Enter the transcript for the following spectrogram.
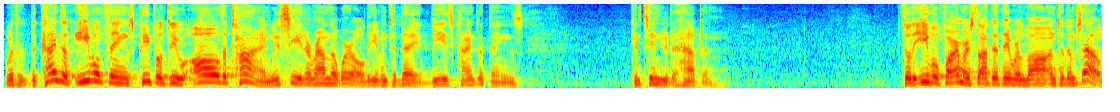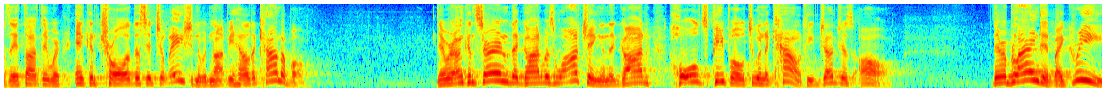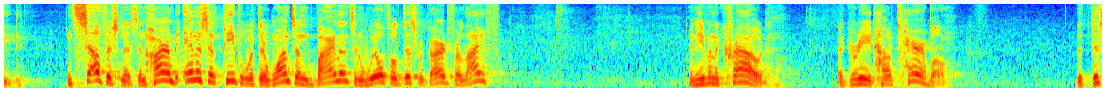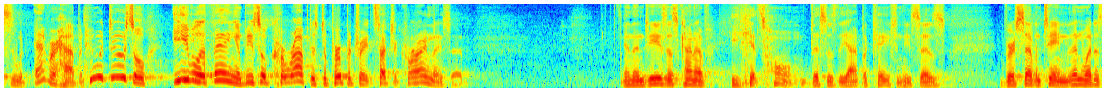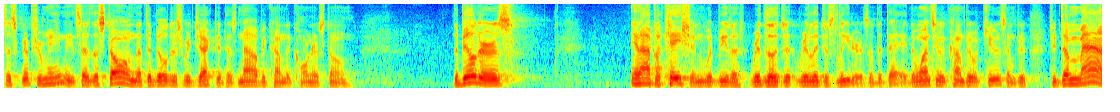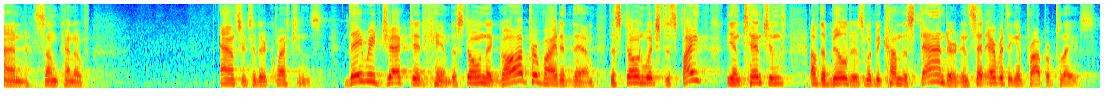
with the kinds of evil things people do all the time. We see it around the world, even today. These kinds of things continue to happen. So the evil farmers thought that they were law unto themselves. They thought they were in control of the situation and would not be held accountable. They were unconcerned that God was watching and that God holds people to an account. He judges all. They were blinded by greed and selfishness and harmed innocent people with their wanton violence and willful disregard for life. And even the crowd agreed how terrible that this would ever happen. Who would do so evil a thing and be so corrupt as to perpetrate such a crime, they said. And then Jesus kind of he hits home. This is the application. He says, Verse 17, then what does the scripture mean? He says, The stone that the builders rejected has now become the cornerstone. The builders, in application, would be the religious leaders of the day, the ones who would come to accuse him, to, to demand some kind of answer to their questions. They rejected him, the stone that God provided them, the stone which, despite the intentions of the builders, would become the standard and set everything in proper place.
